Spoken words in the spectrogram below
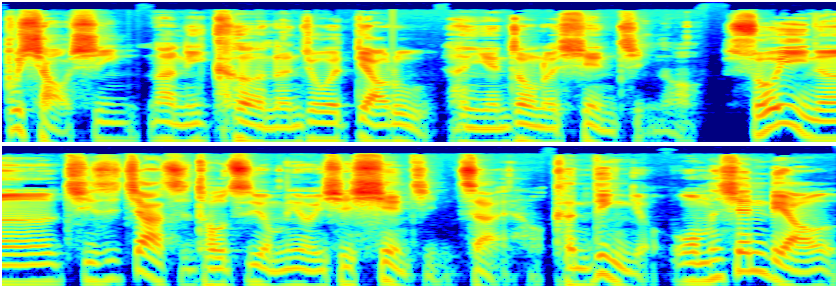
不小心，那你可能就会掉入很严重的陷阱哦。所以呢，其实价值投资有没有一些陷阱在？哈，肯定有。我们先聊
